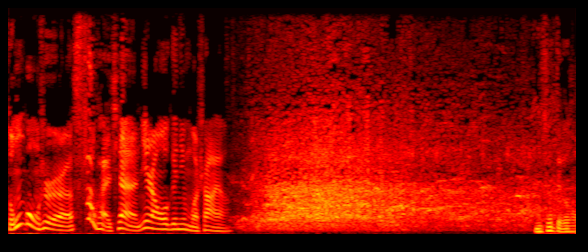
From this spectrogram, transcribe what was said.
总共是四块钱，你让我给你抹啥呀？” 你说德华？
